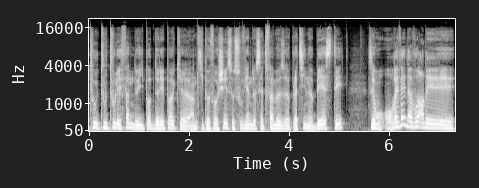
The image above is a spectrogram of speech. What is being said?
tous les fans de hip-hop de l'époque, euh, un petit peu fauchés, se souviennent de cette fameuse platine BST. C'est, on, on rêvait d'avoir des,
